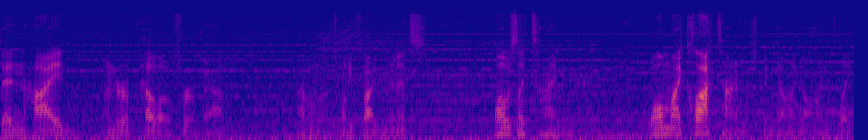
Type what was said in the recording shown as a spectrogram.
then hide under a pillow for about, I don't know, 25 minutes. Why was I timing that? Well, my clock timer's been going on. Like,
